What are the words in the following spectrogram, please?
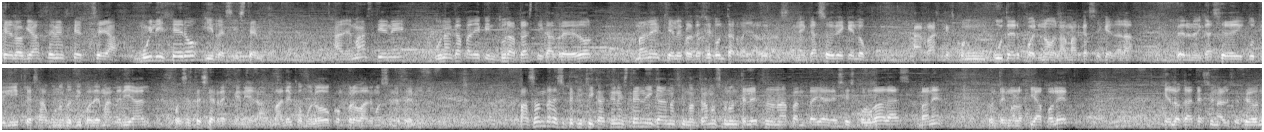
que lo que hacen es que sea muy ligero y resistente. Además tiene una capa de pintura plástica alrededor, ¿vale? Que le protege contra rayaduras. En el caso de que lo arrasques con un cúter, pues no, la marca se quedará. Pero en el caso de que utilices algún otro tipo de material, pues este se regenera, ¿vale? Como luego comprobaremos en este vídeo. Pasando a las especificaciones técnicas, nos encontramos con un teléfono en una pantalla de 6 pulgadas, ¿vale? Con tecnología POLED, que lo que hace es una resolución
